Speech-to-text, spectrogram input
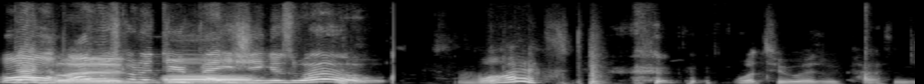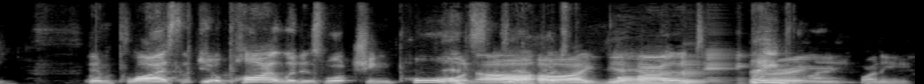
Oh, I was going to do Oh. Beijing as well. What? what two words with passenger? It implies that your pilot is watching porn. It's- Oh, I get it. piloting a Very plane. funny.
